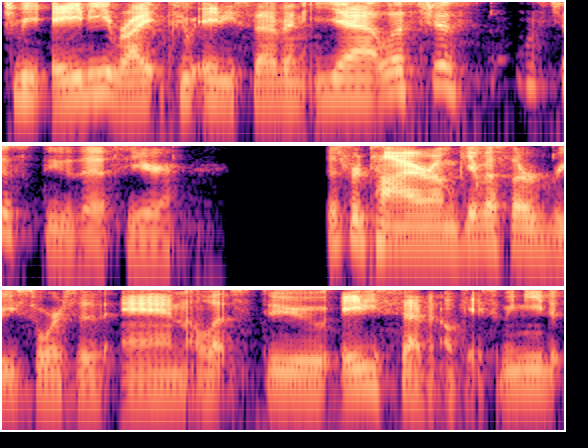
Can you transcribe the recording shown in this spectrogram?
Should be 80, right? 287. Yeah, let's just let's just do this here. Just retire them, give us our resources, and let's do 87. Okay, so we need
